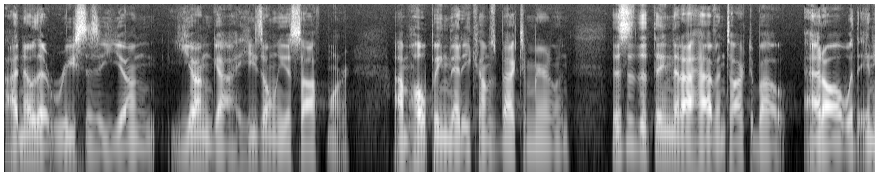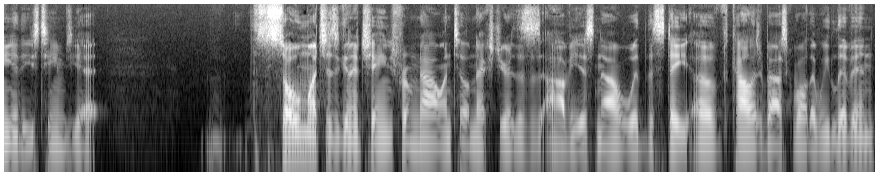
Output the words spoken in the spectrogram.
I know that Reese is a young young guy. He's only a sophomore. I'm hoping that he comes back to Maryland. This is the thing that I haven't talked about at all with any of these teams yet so much is going to change from now until next year. This is obvious now with the state of college basketball that we live in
